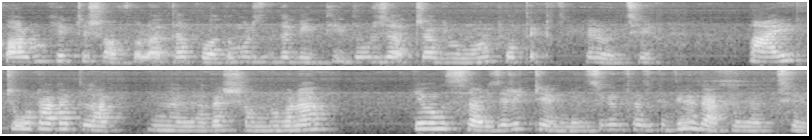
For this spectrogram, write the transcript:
কর্মক্ষেত্রে সফলতা, পদমর্যাদা বৃদ্ধি, দূরযাত্রা, ভ্রমণ প্রত্যেকটা জায়গায় রয়েছে। পায়ে চোট আঘাত লাগ- লাগার সম্ভাবনা এবং সার্জারির টেন্ডেন্সি কিন্তু আজকের দিনে দেখা যাচ্ছে।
